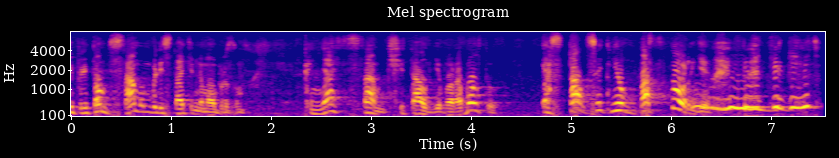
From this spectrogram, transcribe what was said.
И притом самым блистательным образом. Князь сам читал его работу и остался от нее в восторге. Петр Сергеевич,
